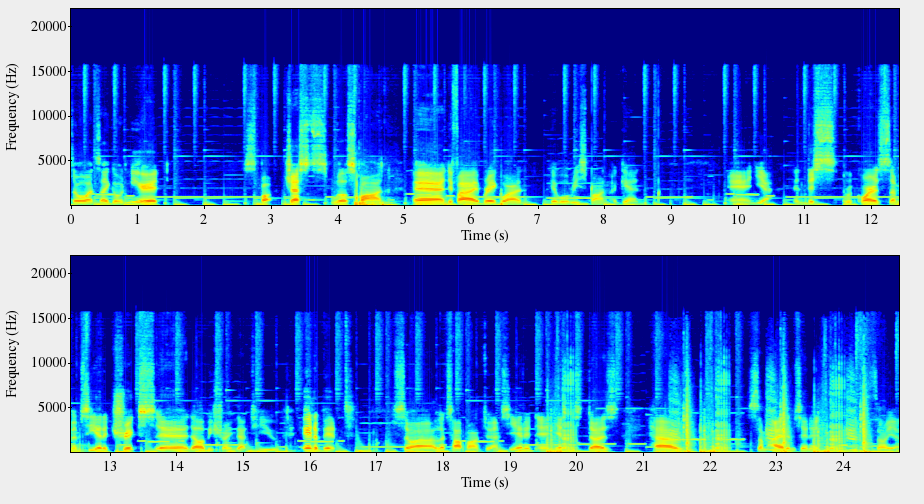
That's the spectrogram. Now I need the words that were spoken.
So once I go near it, chests will spawn, and if I break one, it will respawn again. And yeah, and this requires some MC edit tricks, and I'll be showing that to you in a bit. So uh, let's hop on to MC edit, and yes, this does have some items in it. So yeah.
